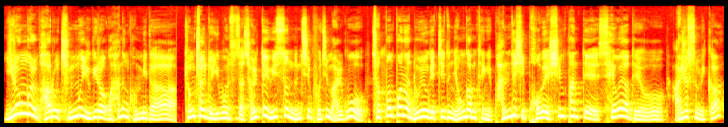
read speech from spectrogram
이런 걸 바로 직무유기라고 하는 겁니다. 경찰도 이번 수사 절대 윗선 눈치 보지 말고 저 뻔뻔한 노역에 찌든 영감탱이 반드시 법의 심판대에 세워야 돼요. 아셨습니까?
